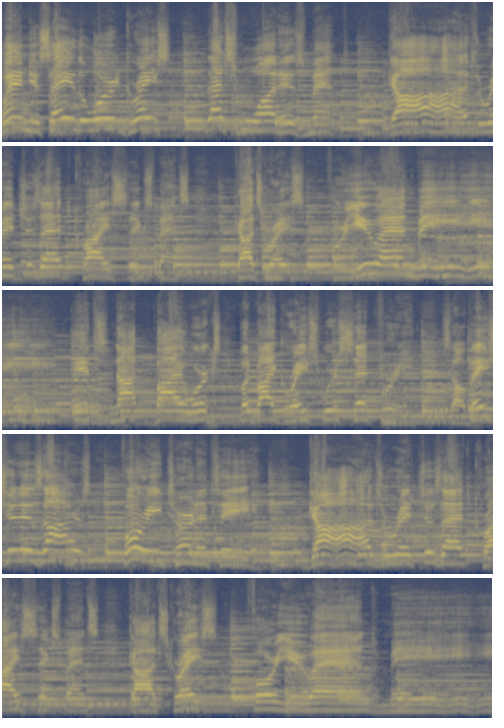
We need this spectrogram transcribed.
When you say the word grace, that's what is meant. God's riches at Christ's expense. God's grace for you and me. It's not by works, but by grace we're set free. Salvation is ours for eternity. God's riches at Christ's expense. God's grace for you and me.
